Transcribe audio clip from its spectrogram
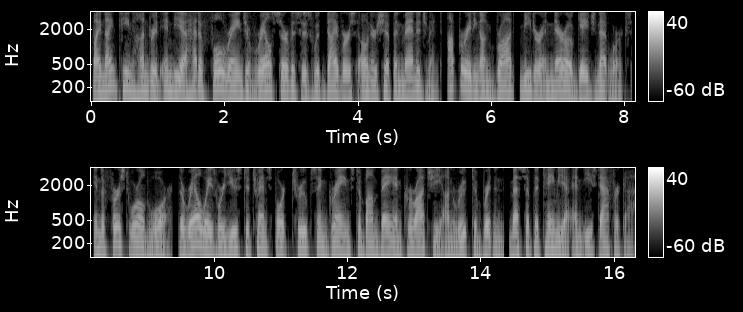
By 1900 India had a full range of rail services with diverse ownership and management, operating on broad, meter and narrow gauge networks. In the First World War, the railways were used to transport troops and grains to Bombay and Karachi en route to Britain, Mesopotamia and East Africa.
